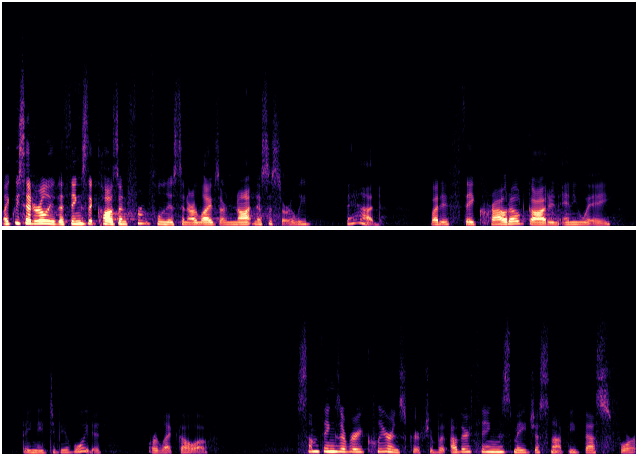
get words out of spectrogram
Like we said earlier, the things that cause unfruitfulness in our lives are not necessarily bad, but if they crowd out God in any way, they need to be avoided or let go of. Some things are very clear in Scripture, but other things may just not be best for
